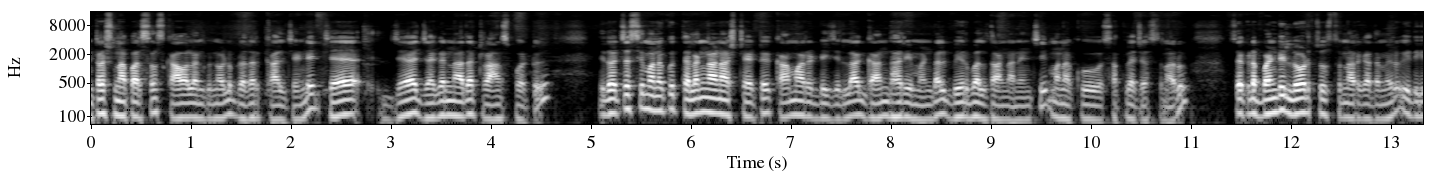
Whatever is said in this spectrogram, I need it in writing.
ఇంట్రెస్ట్ ఉన్న పర్సన్స్ కావాలనుకున్న వాళ్ళు బ్రదర్ కాల్ చేయండి. జయ జయ జగన్నాథ ట్రాన్స్పోర్ట్. ఇది వచ్చేసి మనకు తెలంగాణ స్టేట్ కామారెడ్డి జిల్లా గాంధారి మండల్ బీర్బల్ తాండా నుంచి మనకు సప్లై చేస్తున్నారు. సో ఇక్కడ బండి లోడ్ చూస్తున్నారు కదా మీరు. ఇది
